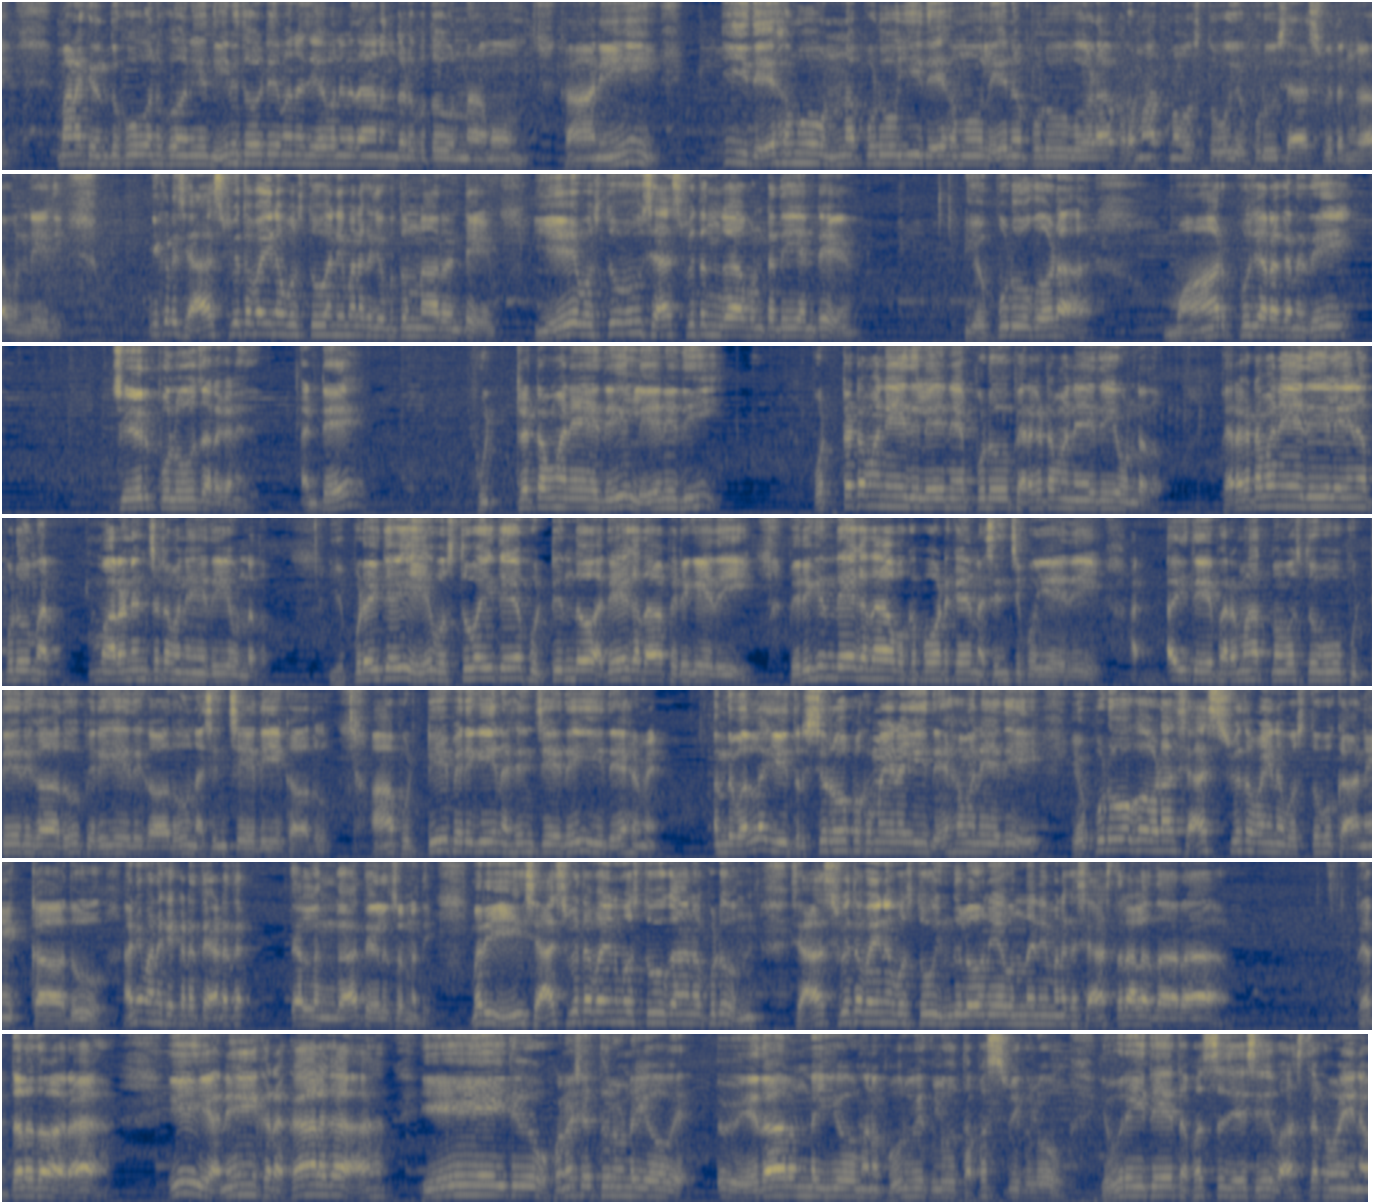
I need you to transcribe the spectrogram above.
మనకెందుకు అనుకొని దీనితోటి మన జీవన విధానం గడుపుతూ ఉన్నాము. కానీ ఈ దేహము ఉన్నప్పుడు ఈ దేహము లేనప్పుడు కూడా పరమాత్మ వస్తువు ఎప్పుడూ శాశ్వతంగా ఉండేది. ఇక్కడ శాశ్వతమైన వస్తువు అని మనకు చెబుతున్నారంటే ఏ వస్తువు శాశ్వతంగా ఉంటుంది అంటే ఎప్పుడూ కూడా మార్పు జరగనిది చేర్పులు జరగనిది. అంటే పుట్టటం అనేది లేనిది పుట్టటం అనేది లేనప్పుడు పెరగటం అనేది ఉండదు. పెరగటం అనేది లేనప్పుడు మరణించటం అనేది ఉండదు. ఎప్పుడైతే ఏ వస్తువైతే పుట్టిందో అదే కదా పెరిగేది. పెరిగిందే కదా ఒక పూటకే నశించిపోయేది. అయితే పరమాత్మ వస్తువు పుట్టేది కాదు పెరిగేది కాదు నశించేది కాదు. ఆ పుట్టి పెరిగి నశించేది ఈ దేహమే. అందువల్ల ఈ దృశ్యరూపకమైన ఈ దేహం అనేది ఎప్పుడూ కూడా శాశ్వతమైన వస్తువు కానే కాదు అని మనకి ఇక్కడ తేడా తెల్లంగా తేలుచున్నది. మరి శాశ్వతమైన వస్తువు కానప్పుడు శాశ్వతమైన వస్తువు ఇందులోనే ఉందని మనకు శాస్త్రాల ద్వారా పెద్దల ద్వారా ఈ అనేక రకాలుగా ఏ అయితే ఉపనిషత్తులు ఉన్నాయో మన పూర్వీకులు తపస్వికులు ఎవరైతే తపస్సు చేసి వాస్తవమైన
